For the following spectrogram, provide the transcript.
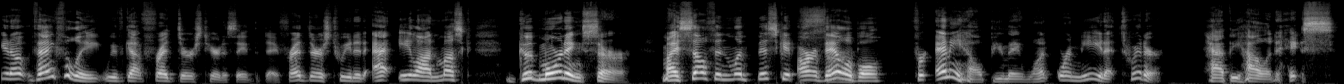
you know, thankfully, we've got Fred Durst here to save the day. Fred Durst tweeted at Elon Musk, Good morning, sir. Myself and Limp Bizkit are available for any help you may want or need at Twitter. Happy holidays.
